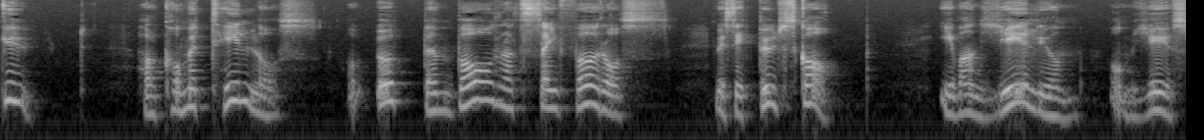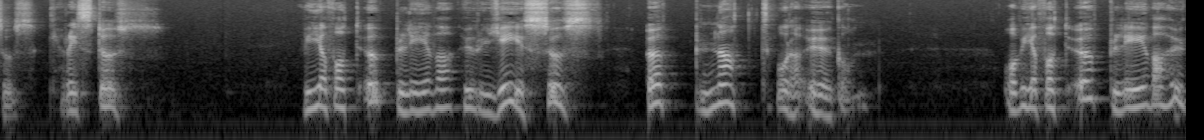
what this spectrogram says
Gud har kommit till oss och uppenbarat sig för oss med sitt budskap, evangelium om Jesus Kristus. Vi har fått uppleva hur Jesus öppnat våra ögon. Och vi har fått uppleva hur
